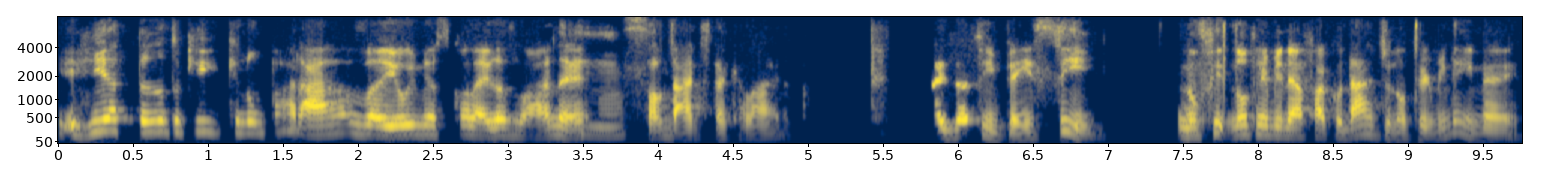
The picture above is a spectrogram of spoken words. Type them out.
E ria tanto que, que não parava, eu e minhas colegas lá, né? Nossa. Saudades daquela época. Mas assim, venci. Não, não terminei a faculdade? Não terminei, né?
